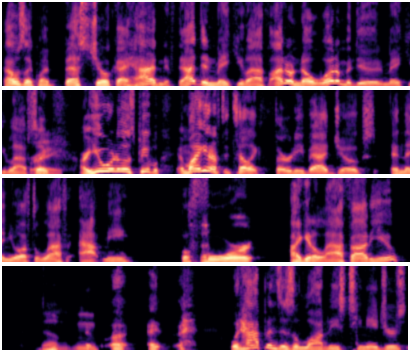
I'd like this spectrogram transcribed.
that was like my best joke I had. And if that didn't make you laugh, I don't know what I'm gonna do to make you laugh. So, right. like, are you one of those people? Am I gonna have to tell like 30 bad jokes and then you'll have to laugh at me before I get a laugh out of you? Yeah. Mm-hmm. Uh, what happens is a lot of these teenagers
